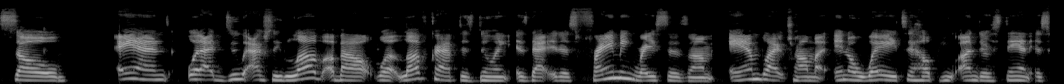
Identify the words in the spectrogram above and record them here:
So, and what I do actually love about what Lovecraft is doing is that it is framing racism and Black trauma in a way to help you understand it's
